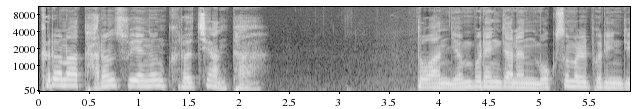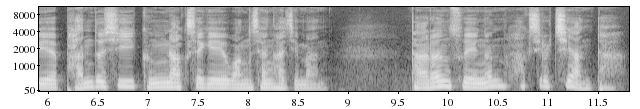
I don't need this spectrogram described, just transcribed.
그러나 다른 수행은 그렇지 않다. 또한 연불행자는 목숨을 버린 뒤에 반드시 극락세계에 왕생하지만 다른 수행은 확실치 않다.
